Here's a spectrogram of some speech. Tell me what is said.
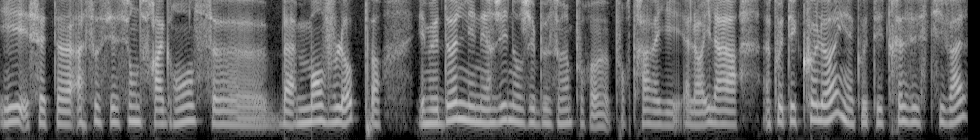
Et cette euh, association de fragrances bah, m'enveloppe et me donne l'énergie dont j'ai besoin pour, pour travailler. Alors, il a un côté Cologne, un côté très estival.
